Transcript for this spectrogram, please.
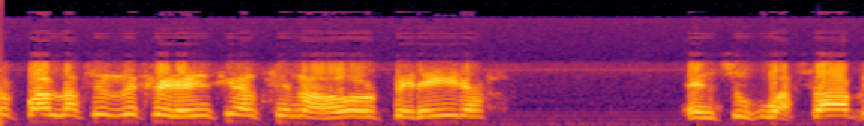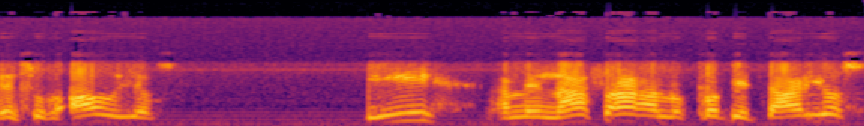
al cual hace referencia al senador Pereira en sus WhatsApp, en sus audios, y amenaza a los propietarios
